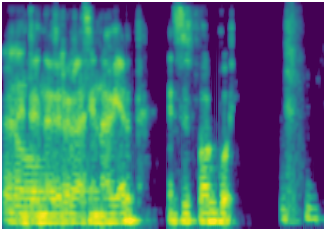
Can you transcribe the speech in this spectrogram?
Pero, no es relación abierta, eso es fuckboy.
